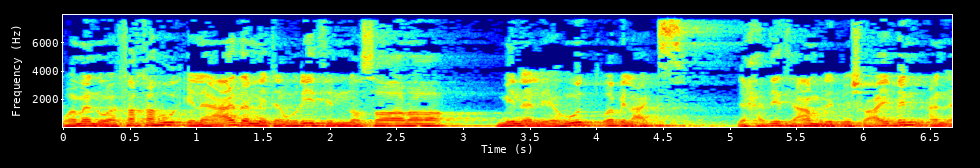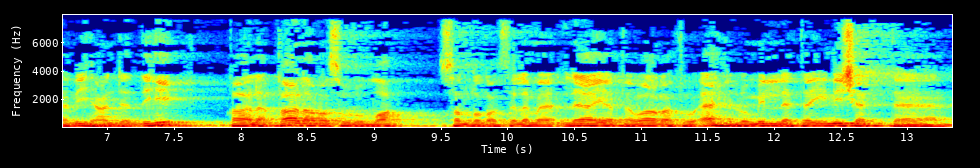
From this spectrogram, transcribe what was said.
ومن وافقه إلى عدم توريث النصارى من اليهود وبالعكس. لحديث عمرو بن شعيب عن أبيه عن جده قال قال رسول الله صلى الله عليه وسلم لا يتوارث أهل ملتين شتى.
